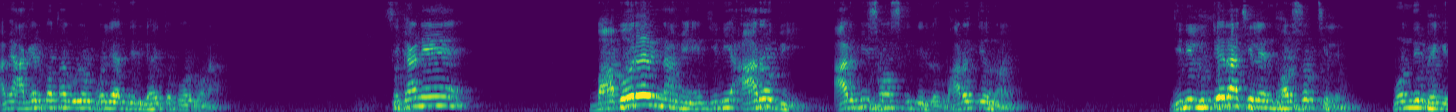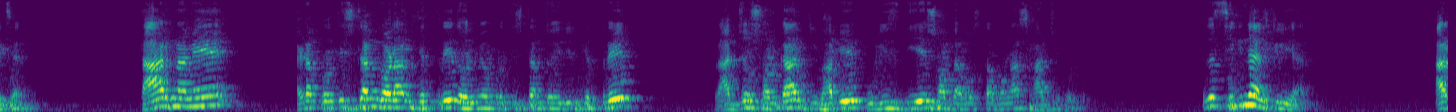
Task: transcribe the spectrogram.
আমি আগের কথাগুলো বলে আর দীর্ঘায়িত করব না। সেখানে বাবরের নামে যিনি আরবি আরবি সংস্কৃতির লোক, ভারতীয় নয়, যিনি লুটেরা ছিলেন, ধর্ষক ছিলেন, মন্দির ভেঙেছেন, তার নামে একটা প্রতিষ্ঠান গড়ার ক্ষেত্রে, ধর্মীয় প্রতিষ্ঠান তৈরির ক্ষেত্রে রাজ্য সরকার কীভাবে পুলিশ দিয়ে সব ব্যবস্থাপনা সাহায্য করল। সিগন্যাল ক্লিয়ার আর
